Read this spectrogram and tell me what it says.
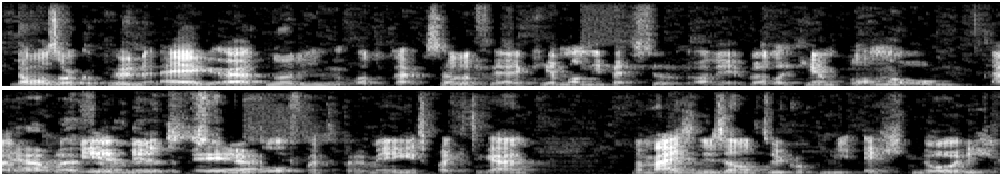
dat was ook op hun eigen uitnodiging. We hadden daar zelf eigenlijk helemaal niet bij stil. Allee, we hadden geen plannen om naar Ja, de maar premier de te sturen of met de premier in gesprek te gaan. Naar mijn zin is dat natuurlijk ook niet echt nodig.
